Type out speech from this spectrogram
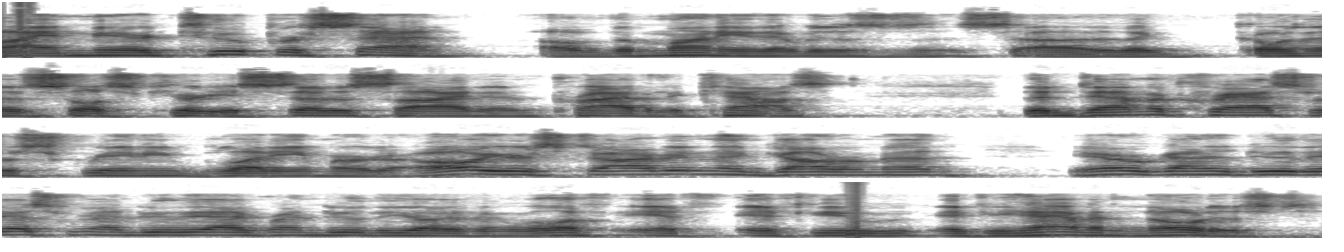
by a mere two percent of the money that was uh, that goes Social Security set aside in private accounts. The Democrats were screaming bloody murder. Oh, you're starving the government. You know, we're going to do this. We're going to do that. We're going to do the other thing. Well, if, if, if you if you haven't noticed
